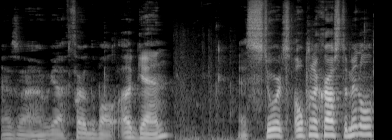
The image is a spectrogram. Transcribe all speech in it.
as uh, we got to throw the ball again. As Stewart's open across the middle,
